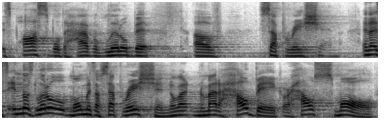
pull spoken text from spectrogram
it's possible to have a little bit of separation. And that's in those little moments of separation, no matter, no matter how big or how small,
